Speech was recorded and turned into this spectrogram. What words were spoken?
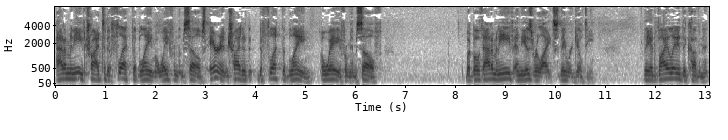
Adam and Eve tried to deflect the blame away from themselves. Aaron tried to deflect the blame away from himself. But both Adam and Eve and the Israelites, they were guilty. They had violated the covenant.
